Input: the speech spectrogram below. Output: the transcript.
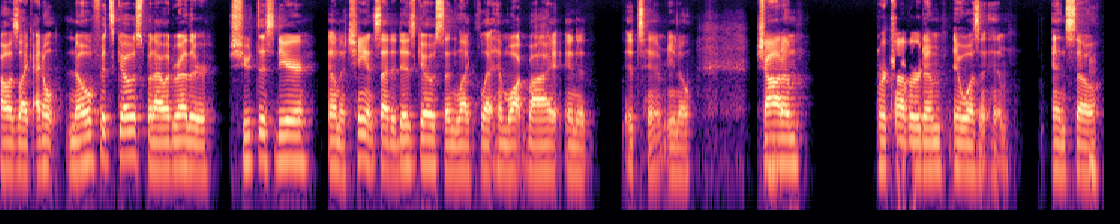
I was like, I don't know if it's Ghost, but I would rather shoot this deer on a chance that it is Ghost and like let him walk by and it it's him, you know. Shot him, recovered him. It wasn't him. And so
